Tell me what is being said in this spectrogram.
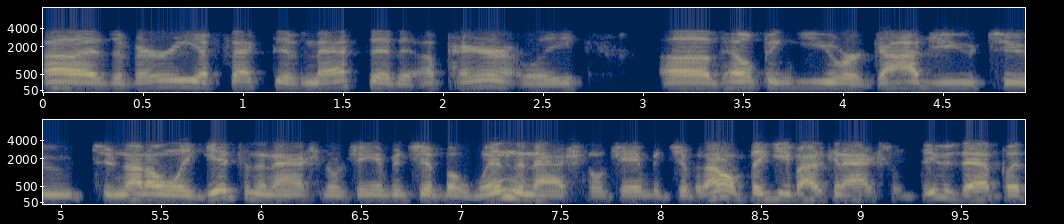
uh, is a very effective method, apparently, of helping you or guide you to to not only get to the national championship but win the national championship. And I don't think anybody can actually do that, but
